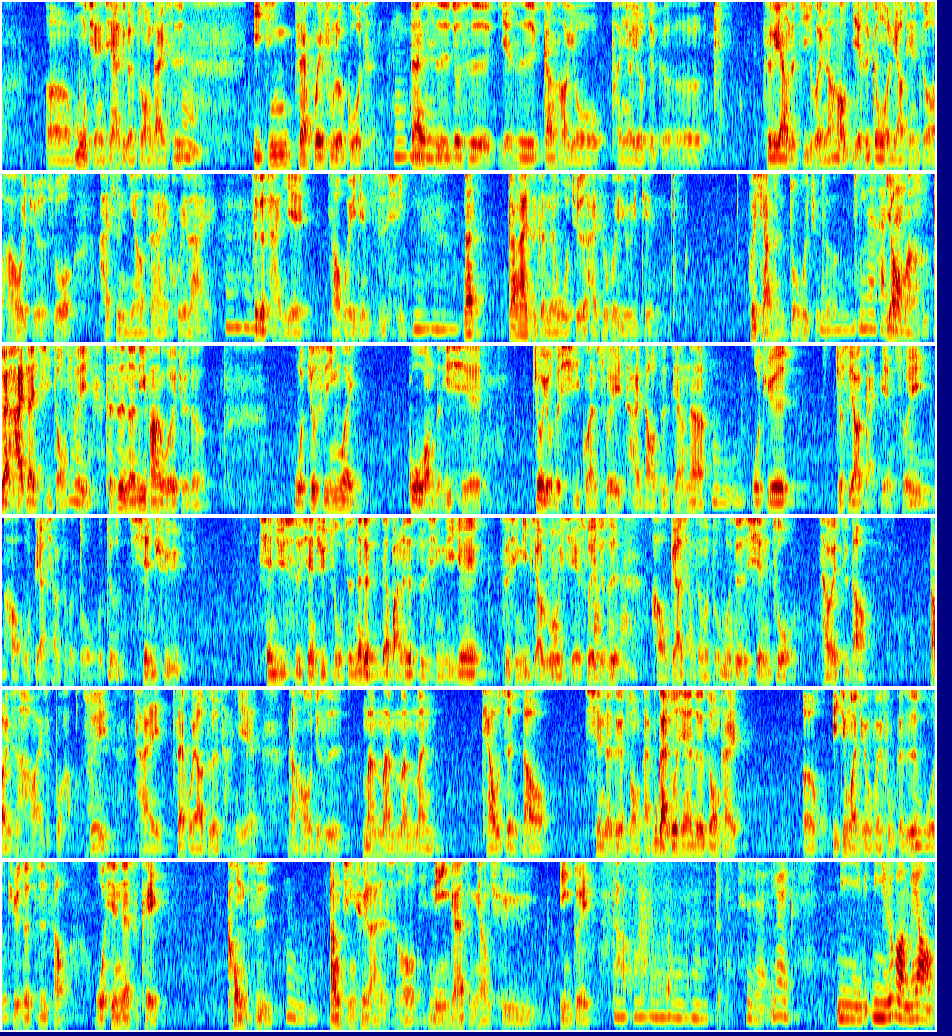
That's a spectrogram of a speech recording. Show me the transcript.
嗯、呃目前现在这个状态，是已经在恢复的过程。但是就是也是刚好有朋友有这个这个样的机会，然后也是跟我聊天之后，他会觉得说，还是你要再回来这个产业找回一点自信。那刚开始可能我觉得还是会有一点会想很多，会觉得因为还要吗？对，还在其中，所以可是呢，另一方面我会觉得，我就是因为过往的一些。旧有的习惯，所以才导致这样。那我觉得就是要改变，所以好，我不要想这么多，我就先去，先去试，先去做。就是那个要把那个执行力，因为执行力比较弱一些，所以就是好，我不要想这么多，我就是先做，才会知道到底是好还是不好，所以才再回到这个产业，然后就是慢慢慢慢调整到。现在这个状态，不敢说现在这个状态，呃，已经完全恢复。可是我觉得至少我现在是可以控制，嗯，当情绪来的时候，你应该怎么样去应对它？嗯嗯嗯嗯，对，是的，因为你你如果没有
